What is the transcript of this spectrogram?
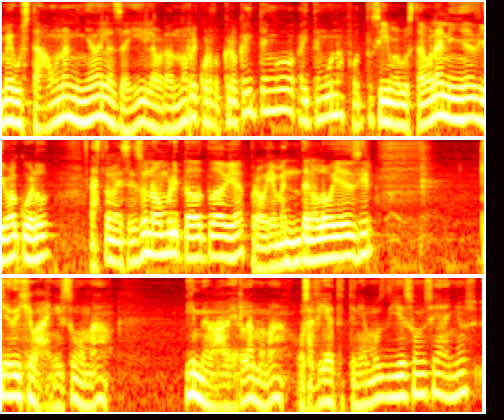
me gustaba una niña de las de ahí, la verdad no recuerdo. Creo que ahí tengo, ahí tengo una foto, sí, me gustaba una niña, sí me acuerdo. Hasta me sé su nombre y todo todavía, pero obviamente no lo voy a decir que yo dije, va a venir su mamá y me va a ver la mamá. O sea, fíjate, teníamos 10, 11 años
